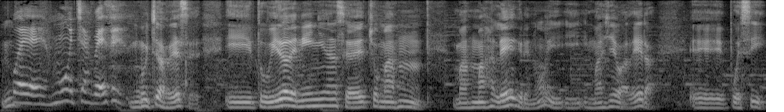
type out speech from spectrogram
¿Mm? Pues muchas veces. Muchas veces. Y tu vida de niña se ha hecho más, más, más alegre ¿no? y, y, y más llevadera. Eh, pues sí,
